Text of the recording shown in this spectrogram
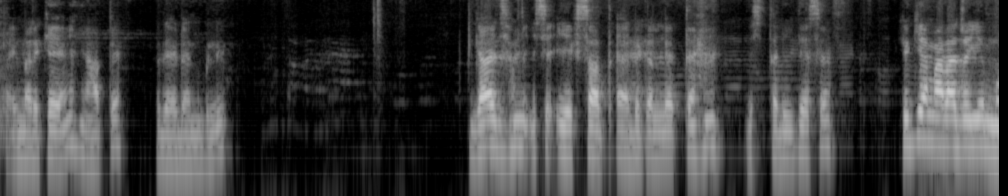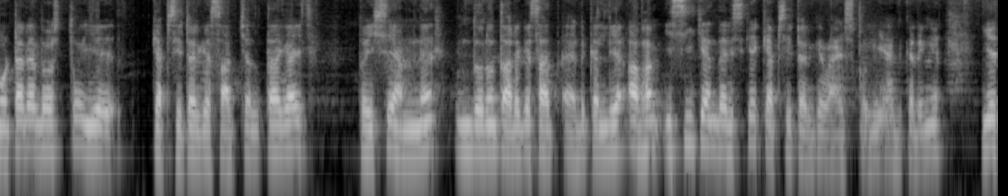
टाइमर के हैं, यहाँ पे रेड एंड ब्लू गाइज़ हम इसे एक साथ ऐड कर लेते हैं इस तरीके से. क्योंकि हमारा जो ये मोटर है दोस्तों, ये कैप्सीटर के साथ चलता है गाइज़ तो इसे हमने इन दोनों तारों के साथ ऐड कर लिया। अब हम इसी के अंदर इसके कैप्सीटर के वायर्स को भी ऐड करेंगे। ये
